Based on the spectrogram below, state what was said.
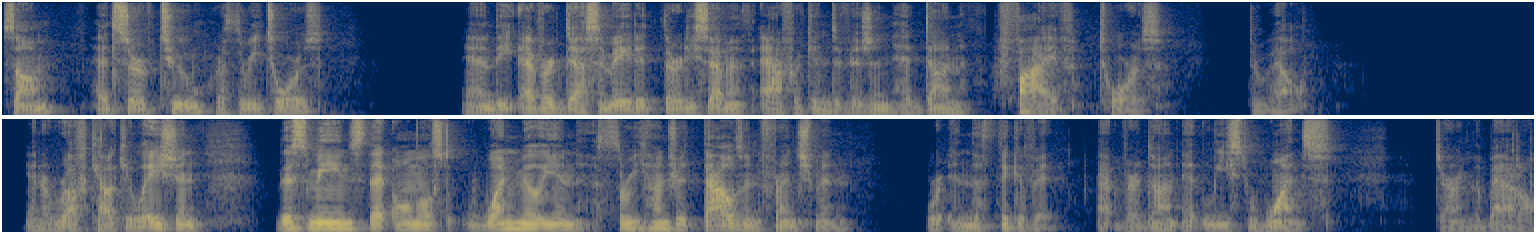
Some had served two or three tours, and the ever decimated 37th African Division had done five tours through hell. In a rough calculation, this means that almost 1,300,000 Frenchmen were in the thick of it at Verdun at least once during the battle.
